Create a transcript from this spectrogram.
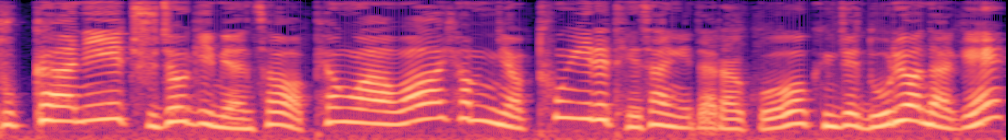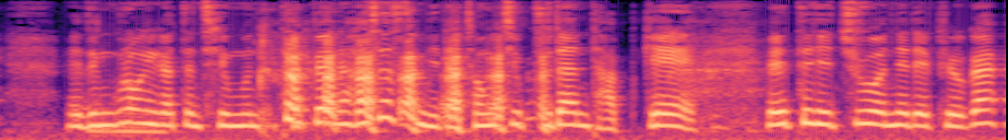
북한이 주적이면서 평화와 협력, 통일의 대상이다라고 굉장히 노련하게 능구렁이 음. 같은 질문 답변을 하셨습니다. 정치 구단답게. 그랬더니 주 원내대표가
